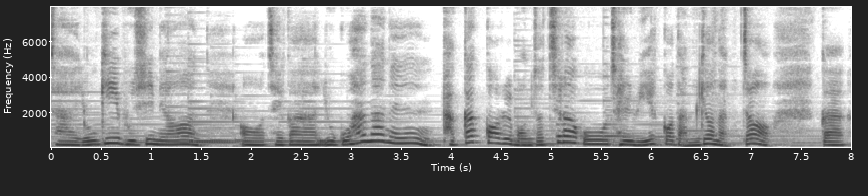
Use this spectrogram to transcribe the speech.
자, 여기 보시면 어, 제가 요거 하나는 바깥 거를 먼저 칠하고 제일 위에 거 남겨놨죠. 그러니까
